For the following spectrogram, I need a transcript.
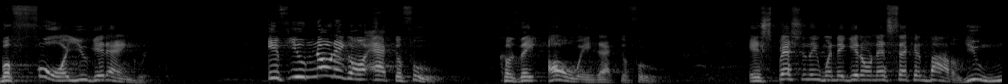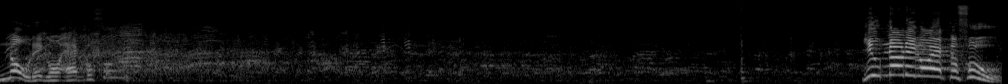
before you get angry. If you know they're going to act a fool, because they always act a fool especially when they get on that second bottle. You know they're going to act a fool. You know they're going to act a fool.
